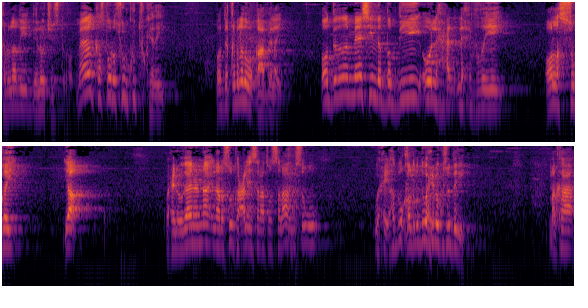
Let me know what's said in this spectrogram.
qibladii dee loo jeesto. Meel kastoo rasuul ku tukaday oo dee qiblada uu qaabilay oo deedna meeshii la dabdiyey oo la xifdiyey oo la sugay. Ya waxaynu ogaanaynaa inaa rasuulka alayh isalaatu wasalaam isagu baa ku soo degay marka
